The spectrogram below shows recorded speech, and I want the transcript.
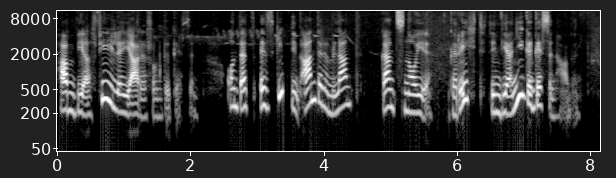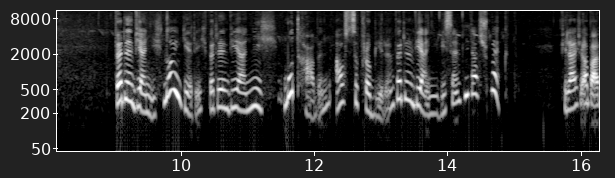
haben wir viele Jahre schon gegessen. Und das, es gibt in anderem Land ganz neue Gerichte, die wir nie gegessen haben. Werden wir nicht neugierig, werden wir nicht Mut haben, auszuprobieren, werden wir nie wissen, wie das schmeckt. Vielleicht aber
